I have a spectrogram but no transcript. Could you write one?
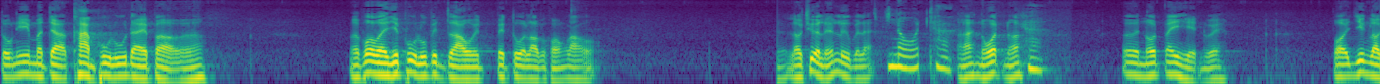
ตรงนี้มันจะข้ามผู้รู้ได้เปล่าเออมันเพราะว่ายึดผู้รู้เป็นเราเป็นตัวเราเป็นของเรา เราเชื่อเลยลืมไปแล้ว โน้ตค่ะอะโน้ตเนาะค่ะเออโน้ตไม่เห็นเว้ยพอยิ่งเรา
